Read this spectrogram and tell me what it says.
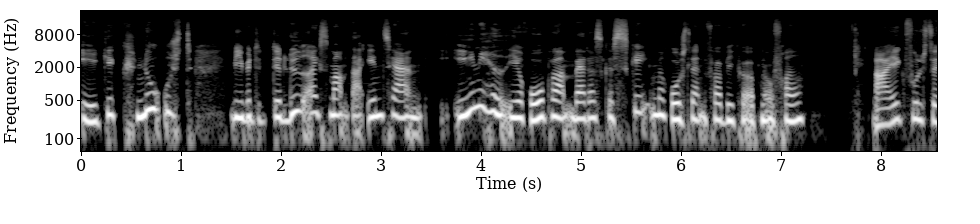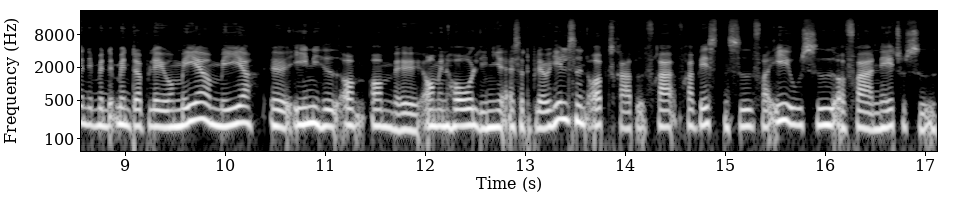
ikke knust. Vibe, det, det lyder ikke som om, der er intern enighed i Europa om, hvad der skal ske med Rusland, for at vi kan opnå fred. Nej, ikke fuldstændig, men, men der blev jo mere og mere øh, enighed om, om, øh, om en hård linje. Altså, der blev jo hele tiden optrappet fra, fra vestens side, fra EU's side og fra NATO's side.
